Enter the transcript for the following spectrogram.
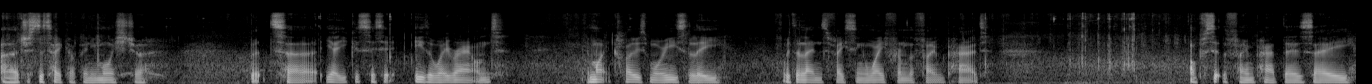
uh, just to take up any moisture. But uh, yeah, you could sit it either way round. It might close more easily with the lens facing away from the foam pad. Opposite the foam pad, there's a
